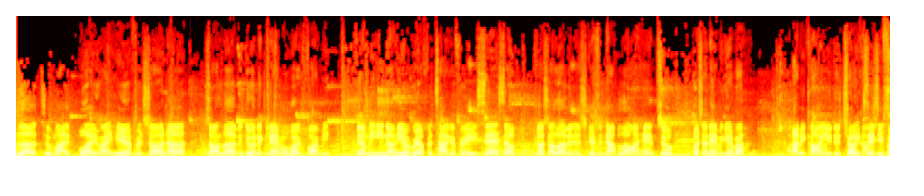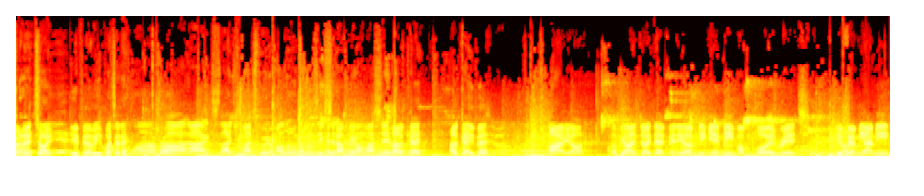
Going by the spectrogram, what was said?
love to my boy right here for showing uh showing love and doing the camera work for me. Feel me? He know he a real photographer, he said. So go show love in the description down below on him too. What's your name again, bro? I be calling you Detroit since you from Detroit. You feel me? What's your name? Come on, bro. I slide you my Twitter, my little music shit. I'll be on my shit. Bro. Okay. Okay, bet. Alright, y'all. Hope y'all enjoyed that video of me getting beat by my boy Rich. You feel me? I mean,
